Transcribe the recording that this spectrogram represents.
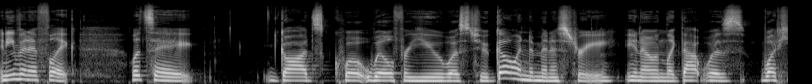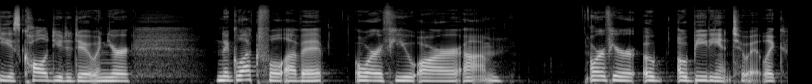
And even if, like, let's say God's quote will for you was to go into ministry, you know, and like that was what He has called you to do, and you're neglectful of it, or if you are, um, or if you're ob- obedient to it. Like,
